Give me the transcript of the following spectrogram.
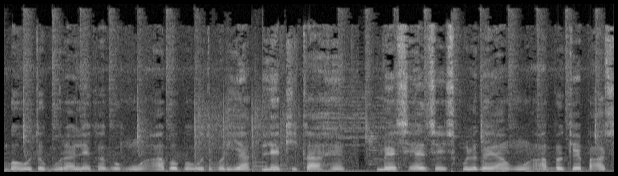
बहुत बुरा लेखक हूँ, आप बहुत बढ़िया लेखिका हैं। मैं सेल्स स्कूल गया हूँ। आपके पास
